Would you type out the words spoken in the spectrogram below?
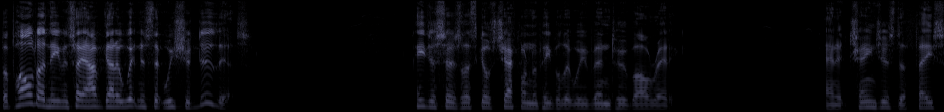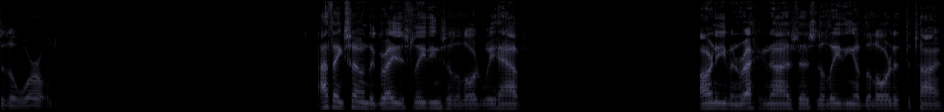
But Paul doesn't even say, I've got a witness that we should do this. He just says, let's go check on the people that we've been to already. And it changes the face of the world. I think some of the greatest leadings of the Lord we have aren't even recognized as the leading of the Lord at the time.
